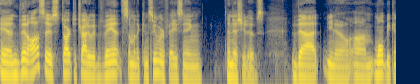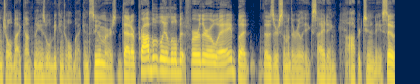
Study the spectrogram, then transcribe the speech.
and then also start to try to advance some of the consumer facing initiatives that you know um, won't be controlled by companies will be controlled by consumers that are probably a little bit further away but those are some of the really exciting opportunities. So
